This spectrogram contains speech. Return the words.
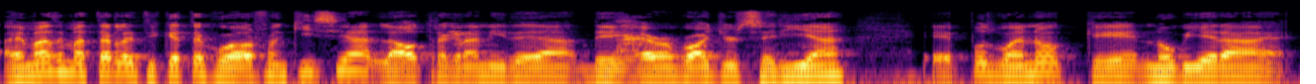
Además de matar la etiqueta de jugador franquicia, la otra gran idea de Aaron Rodgers sería, pues bueno, que no hubiera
